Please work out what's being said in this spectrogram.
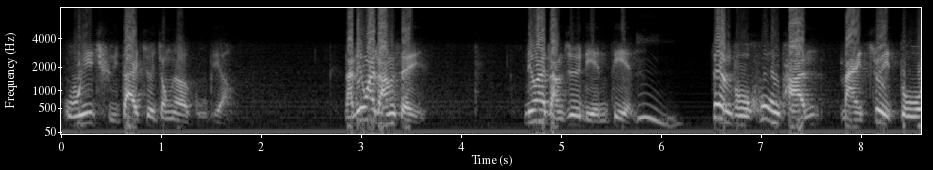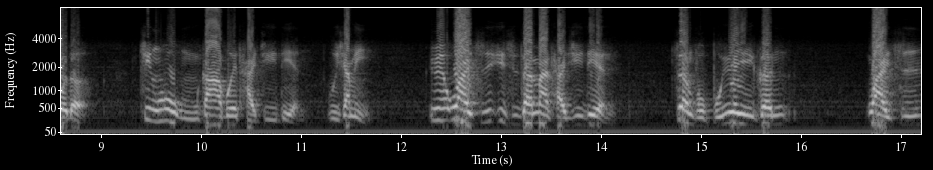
无以取代最重要的股票。那另外一档是谁？另外一档就是联电。嗯，政府护盘买最多的，近乎我们刚刚不会台积电。为什么？因为外资一直在卖台积电，政府不愿意跟外资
